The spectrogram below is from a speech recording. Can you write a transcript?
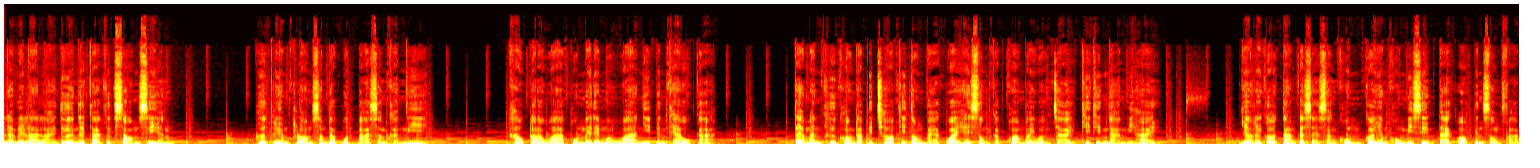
และเวลาหลายเดือนในการฝึกซ้อมเสียง เพื่อเตรียมพร้อมสำหรับบทบาทสำคัญนี้ เขากล่าวว่าผมไม่ได้มองว่านี่เป็นแค่โอกาส แต่มันคือความรับผิดชอบที่ต้องแบกไว้ให้สมกับความไว้วางใจที่ทีมงานมีให้ อย่างไรก็ตามกระแสสังคมก็ยังคงมีเสียงแตกออกเป็นสองฝั่ง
